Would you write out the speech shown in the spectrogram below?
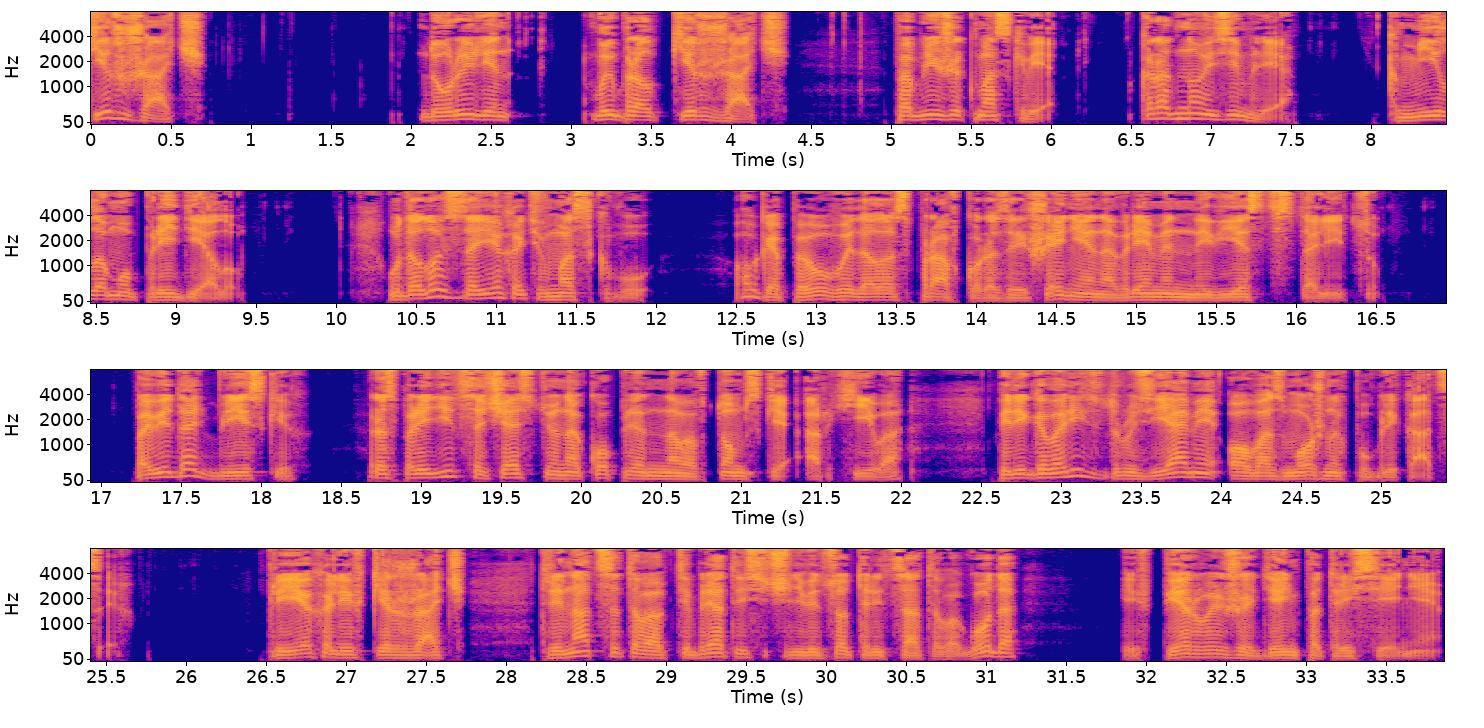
Киржач. Дурылин выбрал Киржач, поближе к Москве, к родной земле, к милому пределу. Удалось заехать в Москву. ОГПУ выдала справку разрешения на временный въезд в столицу. Повидать близких, распорядиться частью накопленного в Томске архива, переговорить с друзьями о возможных публикациях. Приехали в Киржач 13 октября 1930 года и в первый же день потрясения.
